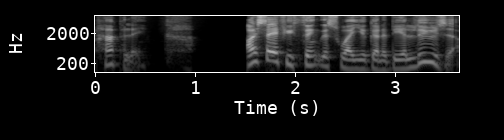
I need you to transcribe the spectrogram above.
happily. I say if you think this way, you're going to be a loser.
